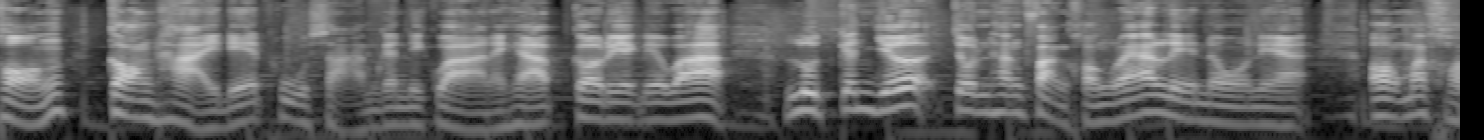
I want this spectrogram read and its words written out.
ของกองถ่ายเด p พู3กันดีกว่านะครับ ก็เรียกได้ว่าหลุดกันเยอะจนทางฝั่งของแรนเลโนเนี่ยออกมาขอ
